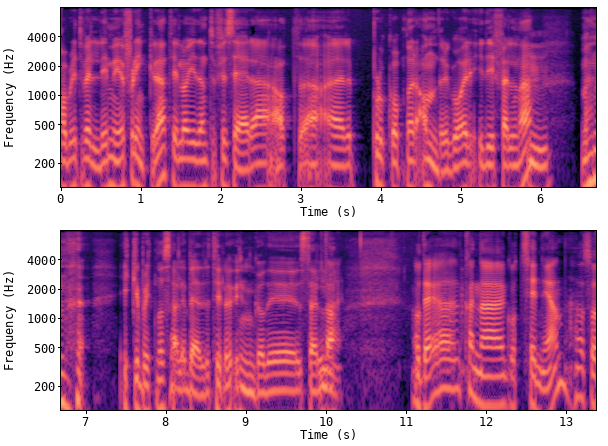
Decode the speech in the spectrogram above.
har blitt veldig mye flinkere til å identifisere at Eller plukke opp når andre går i de fellene, men ikke blitt noe særlig bedre til å unngå de selv, da. Nei. Og det kan jeg godt kjenne igjen. Altså,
